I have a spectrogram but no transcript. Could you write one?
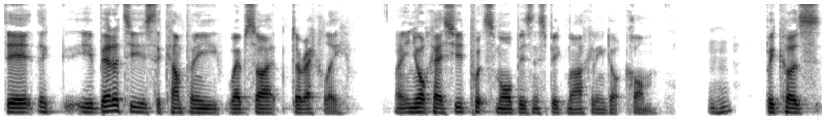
the, the, you're better to use the company website directly. In your case, you'd put smallbusinessbigmarketing.com mm-hmm. because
